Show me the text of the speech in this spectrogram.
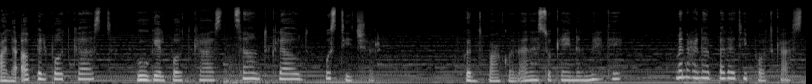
على Apple Podcast، Google Podcast، SoundCloud و Stitcher. كنت معكم أنا سكين المهدي من عنب بلدي بودكاست.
